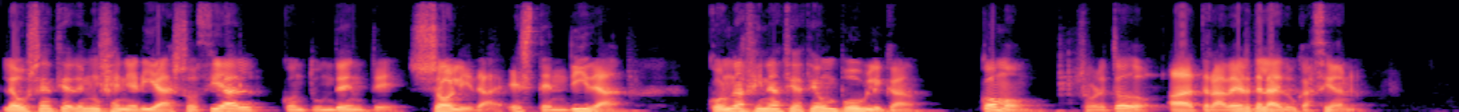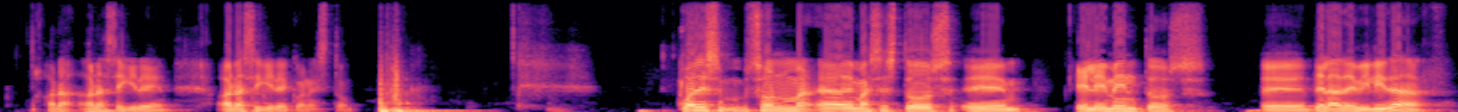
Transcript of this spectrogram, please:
la ausencia de una ingeniería social contundente, sólida, extendida, con una financiación pública. ¿Cómo? Sobre todo a través de la educación. Ahora, ahora, seguiré, ahora seguiré con esto. ¿Cuáles son además estos eh, elementos eh, de la debilidad?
